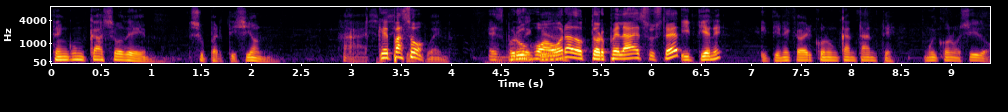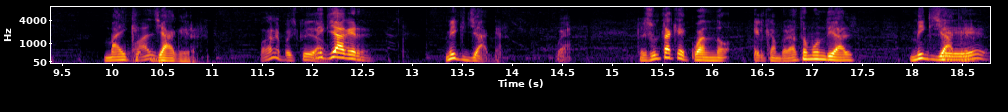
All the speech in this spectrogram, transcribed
tengo un caso de superstición. Ah, ¿Qué pasó? bueno. ¿Es brujo ahora, doctor Peláez, usted? Y tiene, y tiene que ver con un cantante muy conocido, Mike ¿Cuál? Jagger. Póngale pues cuidado. Mick Jagger. Mick Jagger. Bueno, resulta que cuando el campeonato mundial, Mick Sí. Jagger,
